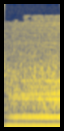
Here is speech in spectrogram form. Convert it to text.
Mm-hmm.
